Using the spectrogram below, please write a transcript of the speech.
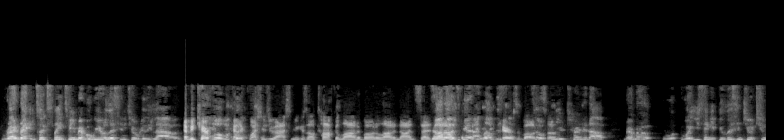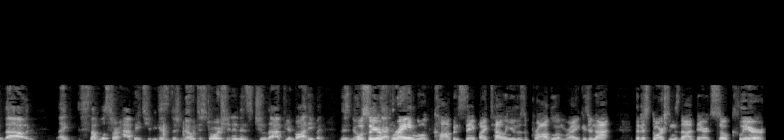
Right, right. And so explain to me. Remember, we were listening to it really loud. and be careful And- what kind of questions you ask me because I'll talk a lot about a lot of nonsense. No, no, it's good. I love this. cares stuff. about. so, So, when you turn it up, remember what you saying? If you listen to it too loud, like stuff will start happening to you because there's no distortion and it's too loud for your body, but there's no. well, so your brain will compensate by telling you there's a problem, right? Because you're not the distortion's not there. It's so clear,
